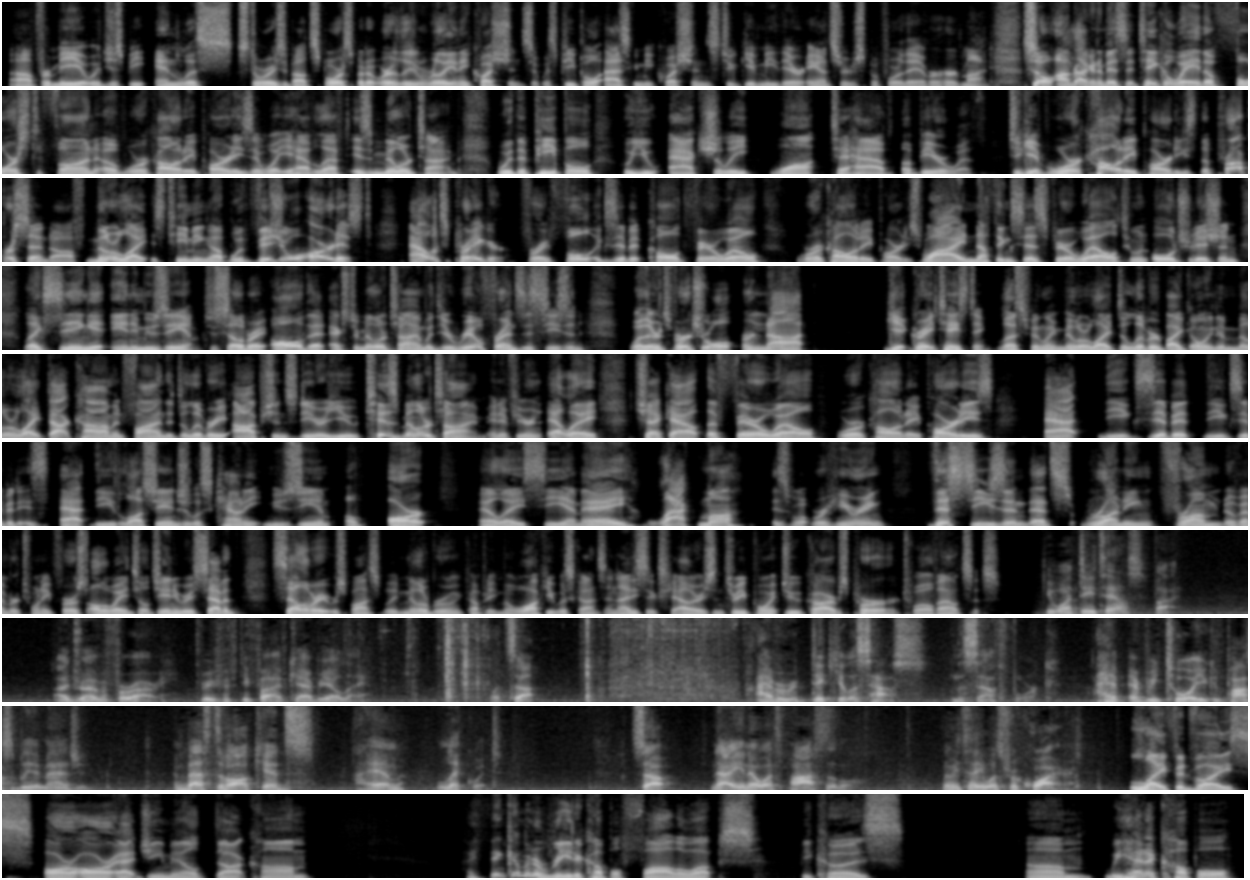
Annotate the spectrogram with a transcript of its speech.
Uh, for me, it would just be endless stories about sports, but it wasn't really any questions. It was people asking me questions to give me their answers before they ever heard mine. So I'm not going to miss it. Take away the forced fun of work holiday parties, and what you have left is Miller time with the people who you actually want to have a beer with. To give work holiday parties the proper send off, Miller Lite is teaming up with visual artist Alex Prager for a full exhibit called Farewell Work Holiday Parties. Why? Nothing says farewell to an old tradition like seeing it in a museum. To celebrate all of that extra Miller time with your real friends this season, whether it's virtual or not, Get great tasting, less filling Miller Lite delivered by going to MillerLite.com and find the delivery options near you. Tis Miller time. And if you're in LA, check out the Farewell Work Holiday Parties at the exhibit. The exhibit is at the Los Angeles County Museum of Art, LACMA. LACMA is what we're hearing. This season that's running from November 21st all the way until January 7th. Celebrate responsibly. Miller Brewing Company, Milwaukee, Wisconsin. 96 calories and 3.2 carbs per 12 ounces. You want details? Fine. I drive a Ferrari 355 Cabriolet. What's up? I have a ridiculous house in the South Fork. I have every toy you can possibly imagine. And best of all, kids, I am liquid. So, now you know what's possible. Let me tell you what's required. Life advice, rr at gmail.com. I think I'm going to read a couple follow ups because um, we had a couple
